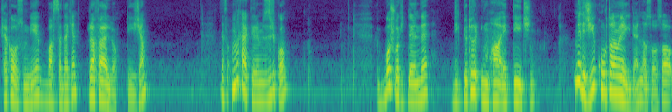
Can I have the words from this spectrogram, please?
şaka olsun diye bahsederken Raffaello diyeceğim. Neyse ana karakterimiz Rico boş vakitlerinde diktatör imha ettiği için Medici'yi kurtarmaya gider. Nasıl olsa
